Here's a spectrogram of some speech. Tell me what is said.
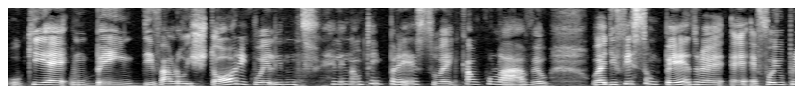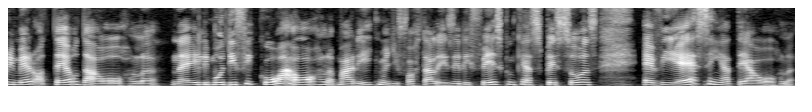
o que é um bem de valor histórico, ele, ele não tem preço, é incalculável. O edifício São Pedro é, é, foi o primeiro hotel da Orla, né? ele modificou a Orla Marítima de Fortaleza, ele fez com que as pessoas é, viessem até a Orla.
